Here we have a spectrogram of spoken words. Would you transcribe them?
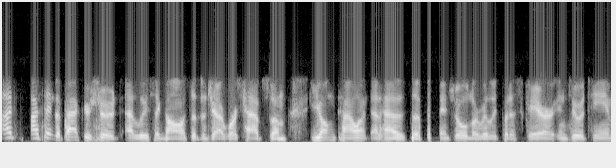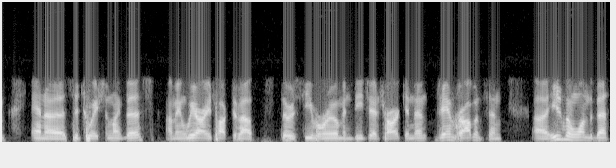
I I think the Packers should at least acknowledge that the Jaguars have some young talent that has the potential to really put a scare into a team in a situation like this. I mean, we already talked about the receiver room and DJ Chark, and then James Robinson. Uh, he's been one of the best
